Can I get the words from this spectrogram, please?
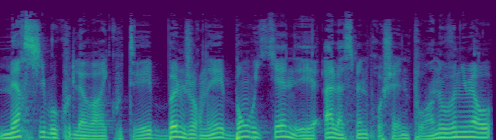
Merci beaucoup de l'avoir écouté. Bonne journée, bon week-end et à la semaine prochaine pour un nouveau numéro.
